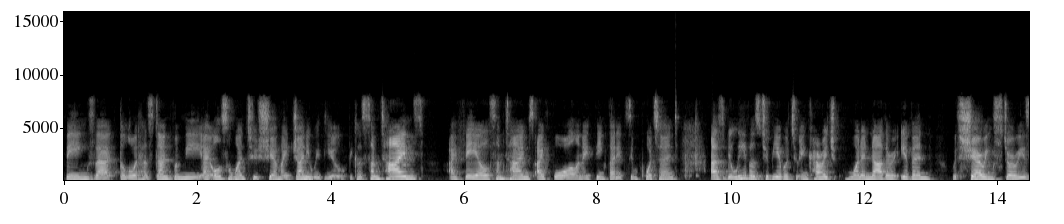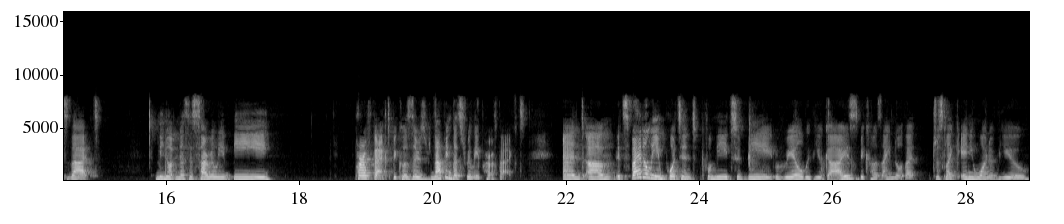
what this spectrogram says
things that the lord has done for me i also want to share my journey with you because sometimes I fail, sometimes I fall, and I think that it's important as believers to be able to encourage one another, even with sharing stories that may not necessarily be perfect, because there's nothing that's really perfect. And um, it's vitally important for me to be real with you guys because I know that just like any one of you,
